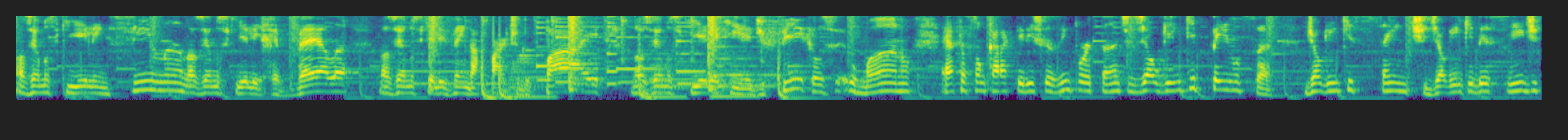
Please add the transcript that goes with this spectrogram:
nós vemos que ele ensina, nós vemos que ele revela, nós vemos que ele vem da parte do Pai, nós vemos que ele é quem edifica o ser humano. Essas são características importantes de alguém que pensa, de alguém que sente, de alguém que decide,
